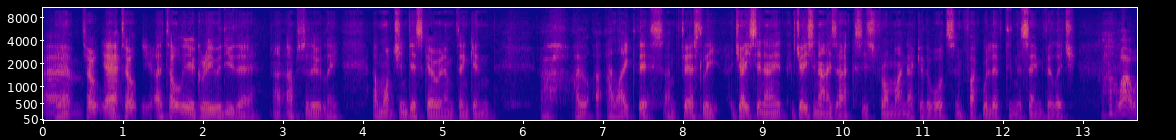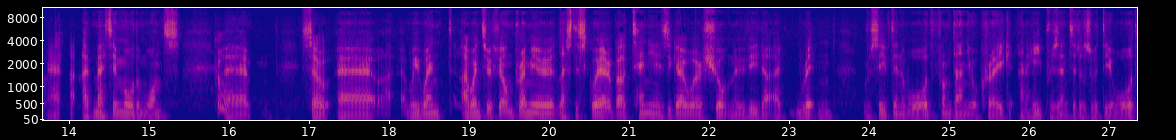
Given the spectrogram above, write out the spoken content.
Um, yeah, totally, yeah. totally. I totally agree with you there. absolutely. I'm watching Disco and I'm thinking, oh, I, I like this. And firstly, Jason Jason Isaacs is from my neck of the woods. In fact, we lived in the same village. Oh wow! Uh, I've met him more than once. Cool. Um, so uh, we went. I went to a film premiere at Leicester Square about ten years ago, where a short movie that I'd written received an award from Daniel Craig, and he presented us with the award.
